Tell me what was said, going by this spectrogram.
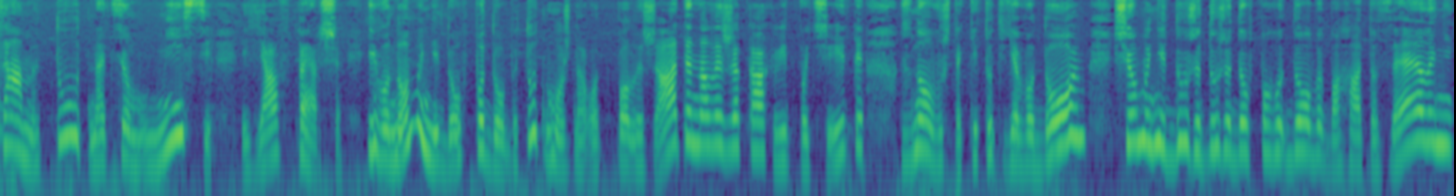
саме тут, на цьому місці, я вперше. І воно мені до вподоби. Тут можна от полежати на лежаках, відпочити. Знову ж таки, тут є водойм, що мені дуже-дуже до вподоби, багато зелені,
